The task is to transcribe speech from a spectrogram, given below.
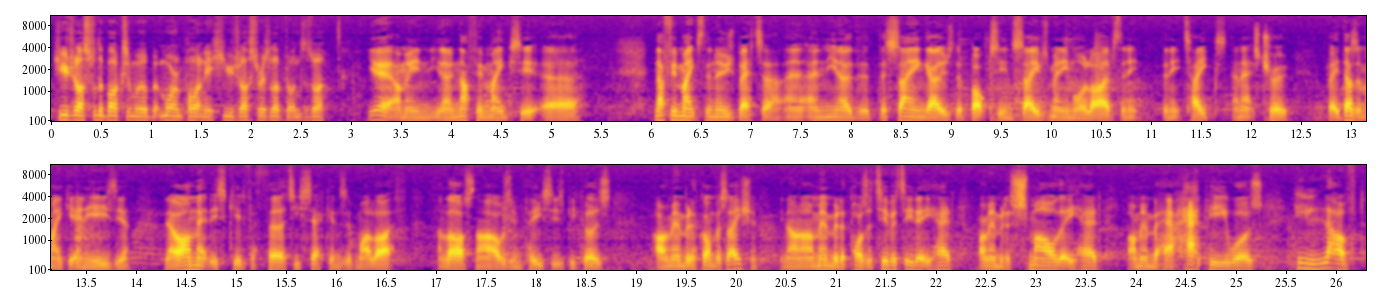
Huge loss for the boxing world, but more importantly, a huge loss for his loved ones as well. Yeah, I mean, you know, nothing makes it, uh, nothing makes the news better. And, and you know, the, the saying goes that boxing saves many more lives than it than it takes, and that's true. But it doesn't make it any easier. You know, I met this kid for 30 seconds of my life, and last night I was in pieces because I remember the conversation. You know, and I remember the positivity that he had. I remember the smile that he had. I remember how happy he was. He loved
